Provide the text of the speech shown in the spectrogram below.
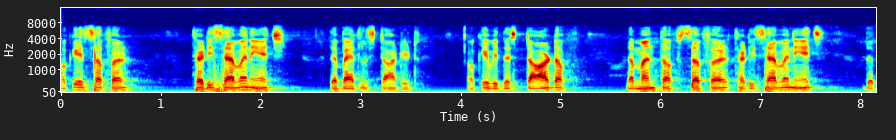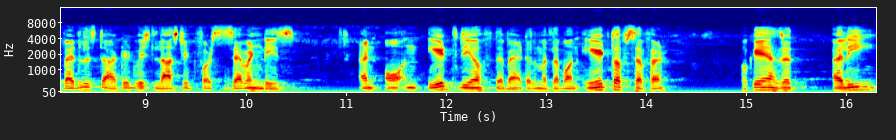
okay Safar 37H, the battle started. Okay, with the start of the month of Safar, 37H, the battle started which lasted for 7 days. And on 8th day of the battle, matlab on 8th of Safar, okay, Hazrat Ali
